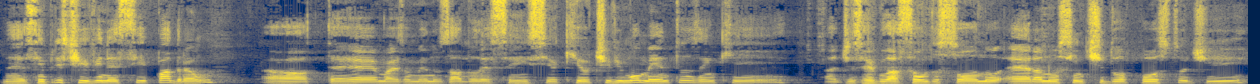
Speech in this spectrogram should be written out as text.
né, sempre estive nesse padrão até mais ou menos a adolescência que eu tive momentos em que a desregulação do sono era no sentido oposto de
